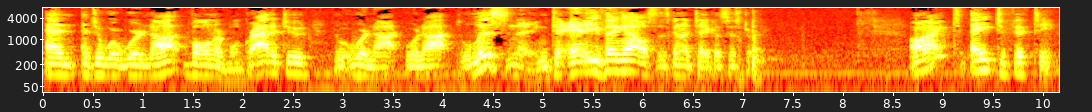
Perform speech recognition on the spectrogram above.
and and so we're, we're not vulnerable. Gratitude. We're not we're not listening to anything else that's going to take us astray. All right, eight to fifteen.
